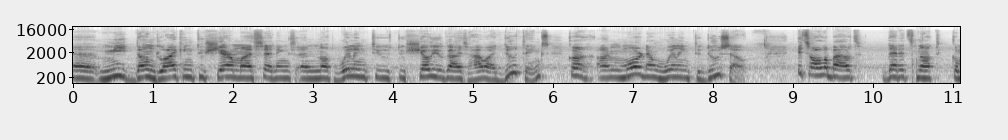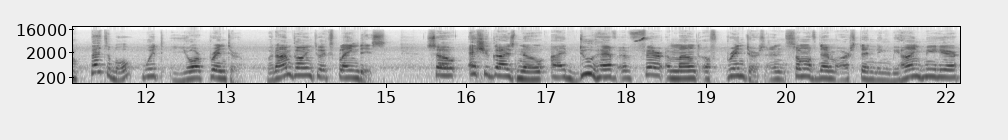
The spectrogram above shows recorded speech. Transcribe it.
uh, me don't liking to share my settings and not willing to, to show you guys how I do things, because I'm more than willing to do so. It's all about that it's not compatible with your printer. But I'm going to explain this. So, as you guys know, I do have a fair amount of printers and some of them are standing behind me here,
